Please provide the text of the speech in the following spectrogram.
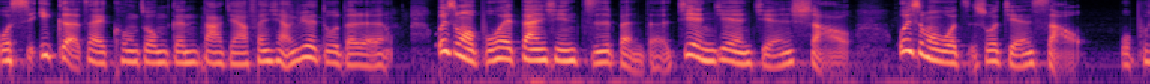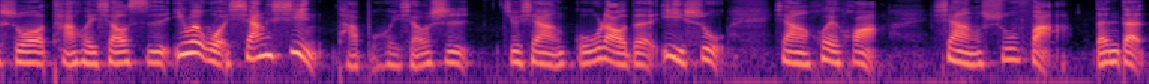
我是一个在空中跟大家分享阅读的人，为什么不会担心资本的渐渐减少？为什么我只说减少，我不说它会消失？因为我相信它不会消失。就像古老的艺术，像绘画、像书法等等，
